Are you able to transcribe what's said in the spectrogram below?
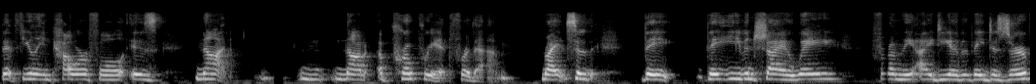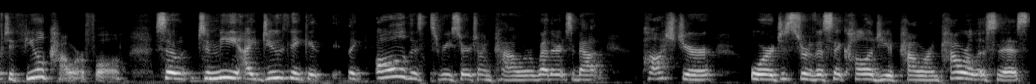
that feeling powerful is not not appropriate for them right so they they even shy away from the idea that they deserve to feel powerful so to me i do think it like all of this research on power whether it's about posture or just sort of the psychology of power and powerlessness,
